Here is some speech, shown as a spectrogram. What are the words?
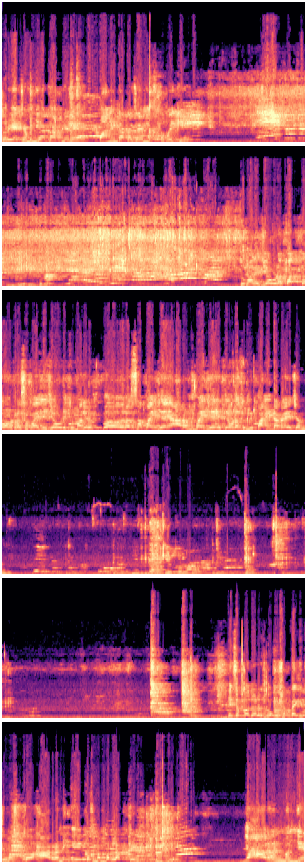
तर याच्यामध्ये आता आपल्याला पाणी टाकायचं आहे मस्तपैकी. तुम्हाला जेवढं पातळ रसा पाहिजे जेवढी तुम्हाला रसा पाहिजे आरण पाहिजे तेवढं तुम्ही पाणी टाका याच्यामध्ये. याचा कलरच बघू शकता किती मस्त. आरण एकच नंबर लागते. आरण म्हणजे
